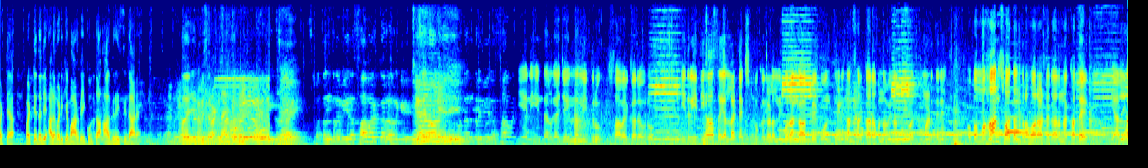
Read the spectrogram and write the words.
ಪಠ್ಯ ಪಠ್ಯದಲ್ಲಿ ಅಳವಡಿಕೆ ಮಾಡಬೇಕು ಅಂತ ಆಗ್ರಹಿಸಿದ್ದಾರೆ. ಸ್ವತಂತ್ರ ವೀರ ಸಾವರ್ಕರ್ ಅವರಿಗೆ. ಸ್ವತಂತ್ರ ವೀರ ಸಾವರ್ಕರ್. ಏನು ಹಿಂಡಲ್ಗ ಜೈಲಿನಲ್ಲಿ ಇದ್ರು ಸಾವರ್ಕರ್ ಅವರು ಇದ್ರ ಇತಿಹಾಸ ಎಲ್ಲ ಟೆಕ್ಸ್ಟ್ ಬುಕ್ಗಳಲ್ಲಿ ಬರಂಗಾಗಬೇಕು ಅಂತ ಹೇಳಿ ನಾನು ಸರ್ಕಾರವನ್ನು ವಿನಂತಿ ಮಾಡ್ತೇನೆ. ಒಬ್ಬ ಮಹಾನ್ ಸ್ವಾತಂತ್ರ್ಯ ಹೋರಾಟಗಾರನ ಕತೆ ಎಲ್ಲ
